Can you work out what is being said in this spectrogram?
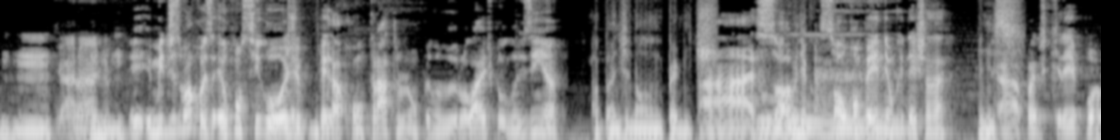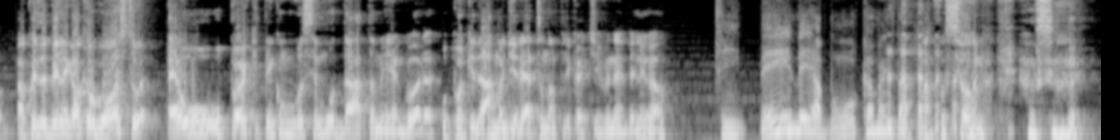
Uhum. Caralho. Uhum. E, e me diz uma coisa, eu consigo hoje pegar contrato, João, pelo Eurolight, pelo Luizinha? A Band não permite. Ah, é só, O único- só o Companion que deixa, né? Isso. Ah, pode crer, porra. Uma coisa bem legal que eu gosto é o, o perk, tem como você mudar também agora. O perk da arma direto no aplicativo, né? Bem legal. Sim, bem meia boca, mas dá. Mas funciona.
